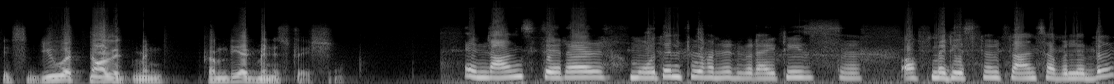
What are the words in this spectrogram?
its due acknowledgement from the administration. In Dangs, there are more than 200 varieties uh, of medicinal plants available.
